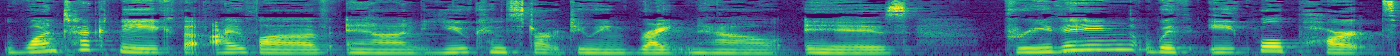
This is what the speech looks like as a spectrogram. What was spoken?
One technique that I love and you can start doing right now is breathing with equal parts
